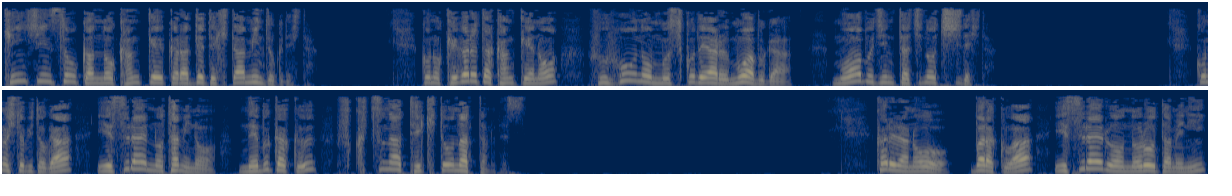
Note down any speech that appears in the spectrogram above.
近親相関の関係から出てきた民族でした。この汚れた関係の不法の息子であるモアブがモアブ人たちの父でした。この人々がイスラエルの民の根深く不屈な敵となったのです。彼らの王、バラクはイスラエルを呪うために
